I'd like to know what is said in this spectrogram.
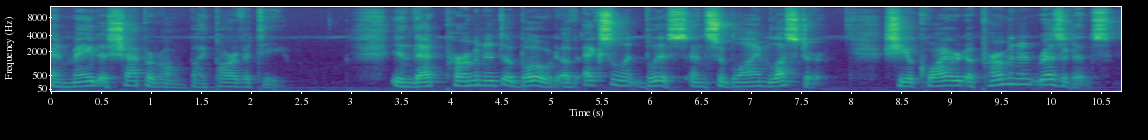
and made a chaperone by Parvati. In that permanent abode of excellent bliss and sublime luster, she acquired a permanent residence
